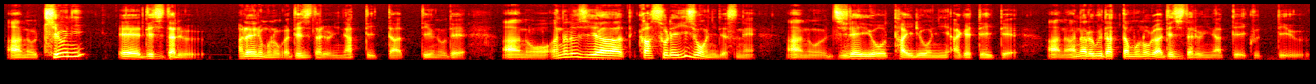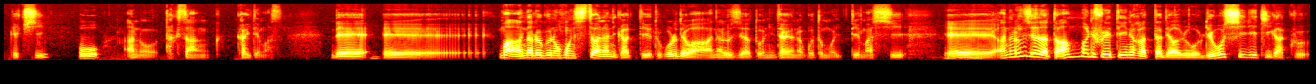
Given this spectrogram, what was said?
あの急に、えーデジタルあらゆるものがデジタルになっていったっていうのであのアナロジアかそれ以上にですねあの事例を大量に挙げていてあのアナログだったものがデジタルになっていくっていう歴史をあのたくさん書いてます。で、えーまあアナログの本質は何かっていうところではアナロジアと似たようなことも言っていますし、えーアナロジアだとあんまり触れていなかったであろう量子力学、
